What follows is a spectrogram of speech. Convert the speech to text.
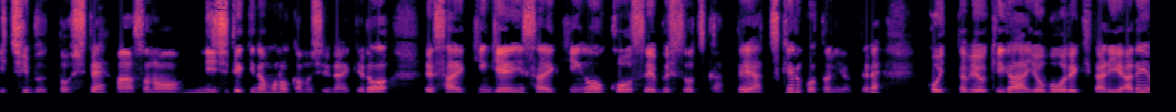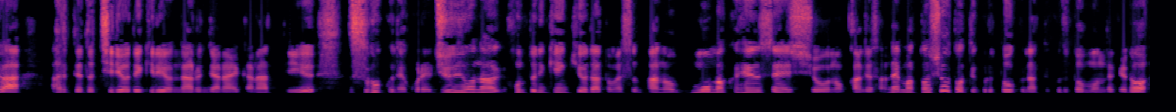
一部として、まあ、その二次的なものかもしれないけど、細菌、原因細菌を抗生物質を使ってやっつけることによってね、こういった病気が予防できたり、あるいはある程度治療できるようになるんじゃないかなっていう、すごくね、これ重要な本当に研究だと思います。あの、網膜変性症の患者さんね、まあ、年を取ってくると多くなってくると思うんだけど、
